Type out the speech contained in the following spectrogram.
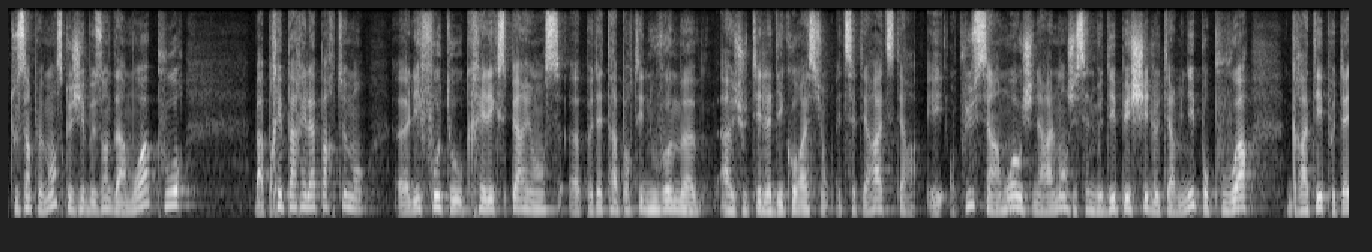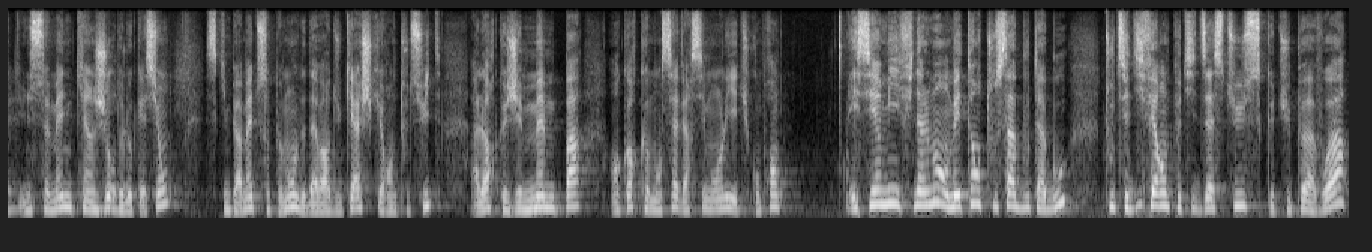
Tout simplement parce que j'ai besoin d'un mois pour bah, préparer l'appartement, euh, les photos, créer l'expérience, euh, peut-être apporter de nouveaux meubles, ajouter de la décoration, etc. etc. Et en plus, c'est un mois où généralement j'essaie de me dépêcher de le terminer pour pouvoir gratter peut-être une semaine, 15 jours de location, ce qui me permet tout simplement d'avoir du cash qui rentre tout de suite, alors que j'ai même pas encore commencé à verser mon lit. Et tu comprends et c'est finalement en mettant tout ça bout à bout, toutes ces différentes petites astuces que tu peux avoir,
